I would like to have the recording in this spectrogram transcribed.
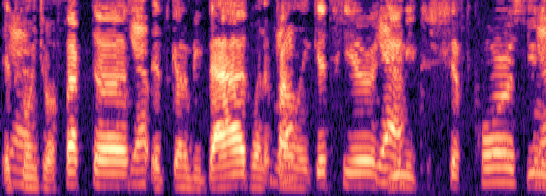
It's Yeah. going to affect us. Yep. It's going to be bad when it Yep. finally gets here. Yeah. You need to shift course. You Yep.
